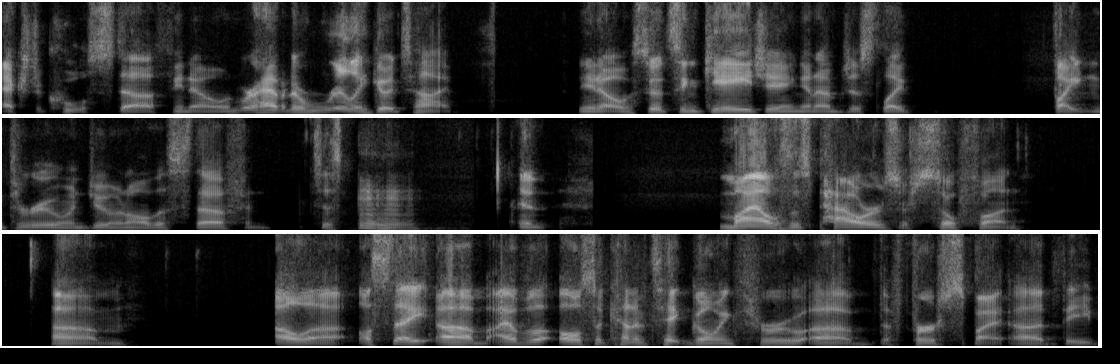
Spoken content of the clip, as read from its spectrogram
extra cool stuff, you know, and we're having a really good time, you know. So it's engaging, and I'm just like fighting through and doing all this stuff, and just hmm Miles's powers are so fun. Um, I'll uh, I'll say um, I've also kind of take going through uh the first spy uh the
